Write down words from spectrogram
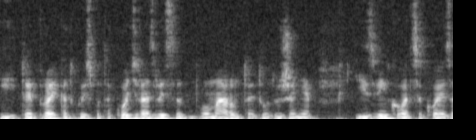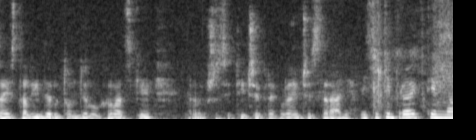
i to je projekat koji smo takođe razvili sa Bomarom, to je to udruženje iz Vinkovaca koje je zaista lider u tom delu Hrvatske što se tiče prekogranične saradnje. Vi ste tim projektima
